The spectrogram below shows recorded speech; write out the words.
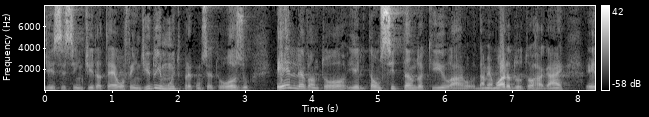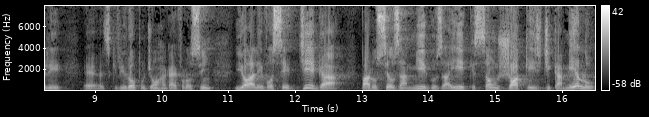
de se sentir até ofendido e muito preconceituoso, ele levantou, e ele então citando aqui, a, da memória do Dr. Hagai, ele é, que virou para o John Hagai e falou assim: e olha, você diga para os seus amigos aí que são joques de camelo,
